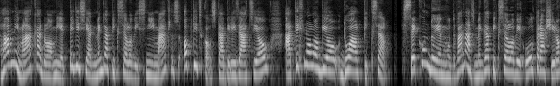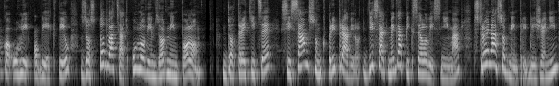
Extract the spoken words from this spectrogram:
Hlavným lákadlom je 50 megapixelový snímač s optickou stabilizáciou a technológiou Dual Pixel. Sekunduje mu 12 megapixelový ultra širokouhlý objektív so 120 uhlovým zorným polom. Do tretice si Samsung pripravil 10 megapixelový snímač s trojnásobným približením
